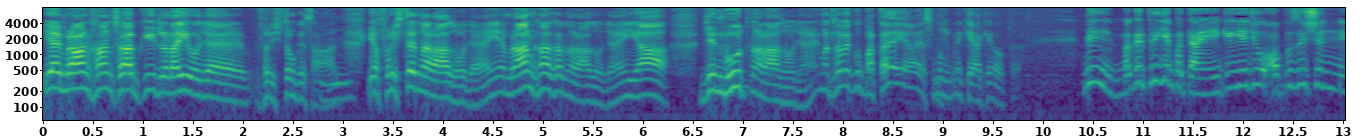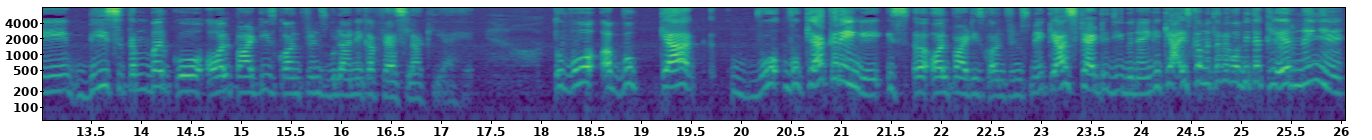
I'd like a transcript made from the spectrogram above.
या इमरान खान साहब की लड़ाई हो जाए फरिश्तों के साथ हम्म। या फरिश्ते नाराज़ हो जाएँ या इमरान खान साहब नाराज़ हो जाएँ या जिनभूत नाराज़ हो जाएँ मतलब कोई पता है या इस मुल्क में क्या क्या होता है? नहीं मगर फिर ये बताएँ कि ये जो ऑपोजिशन ने 20 सितंबर को ऑल पार्टीज़ कॉन्फ्रेंस बुलाने का फैसला किया है तो वो अब वो क्या वो वो क्या करेंगे इस ऑल पार्टीज़ कॉन्फ्रेंस में? क्या स्ट्रेटजी बनाएँगे? क्या इसका मतलब है वो अभी तक क्लियर नहीं है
